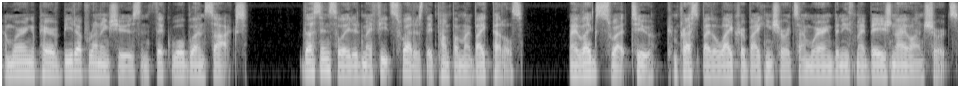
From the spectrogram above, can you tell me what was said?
I'm wearing a pair of beat up running shoes and thick wool blend socks. Thus insulated, my feet sweat as they pump on my bike pedals. My legs sweat too, compressed by the lycra biking shorts I'm wearing beneath my beige nylon shorts.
